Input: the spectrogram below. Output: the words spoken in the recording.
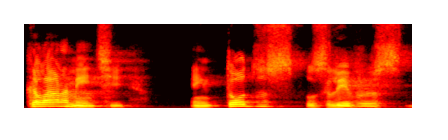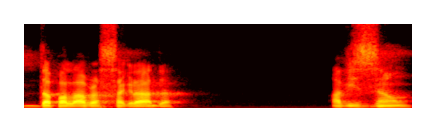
claramente, em todos os livros da palavra sagrada a visão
